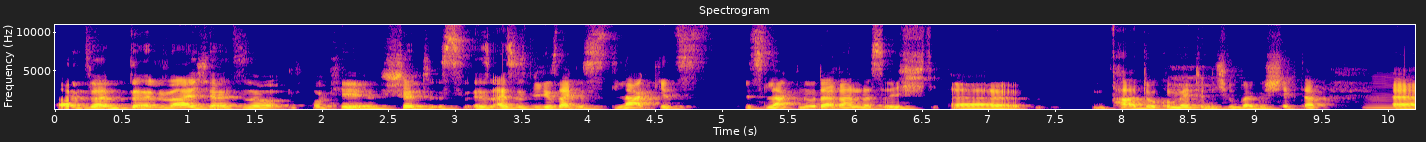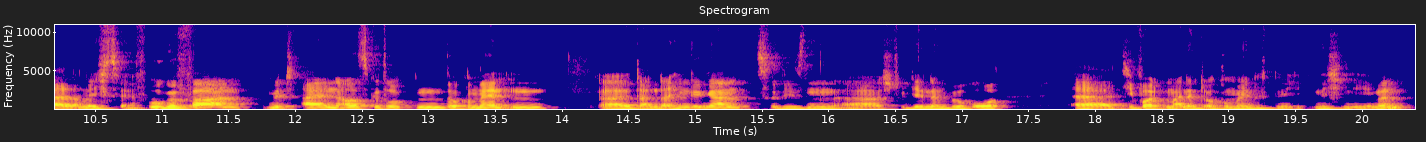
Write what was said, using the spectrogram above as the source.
Und dann, dann war ich halt so, okay, shit. Es, es, also wie gesagt, es lag jetzt, es lag nur daran, dass ich äh, ein paar Dokumente nicht rübergeschickt habe. Mhm. Äh, dann bin ich zur FU gefahren mit allen ausgedruckten Dokumenten, äh, dann dahin gegangen zu diesem äh, Studierendenbüro. Äh, die wollten meine Dokumente nicht, nicht nehmen.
